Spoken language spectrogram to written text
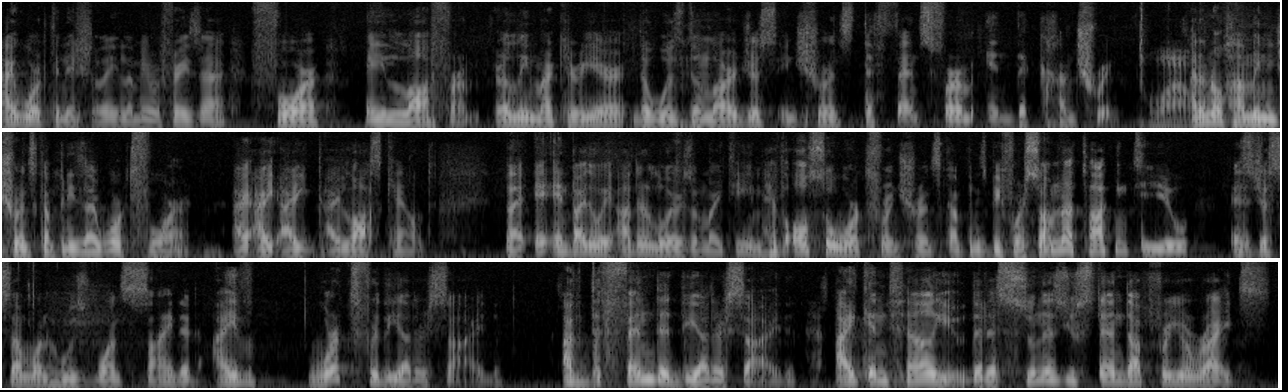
I worked initially, let me rephrase that, for a law firm. Early in my career, that was the mm-hmm. largest insurance defense firm in the country. Wow. I don't know how many insurance companies I worked for. I, I, I, I lost count. But and by the way, other lawyers on my team have also worked for insurance companies before. So I'm not talking to you as just someone who's one-sided. I've worked for the other side. I've defended the other side. I can tell you that as soon as you stand up for your rights,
